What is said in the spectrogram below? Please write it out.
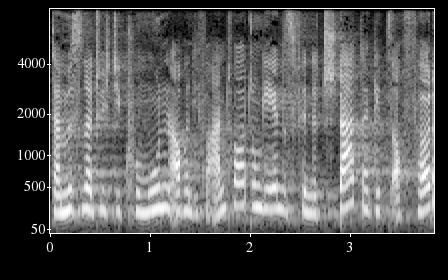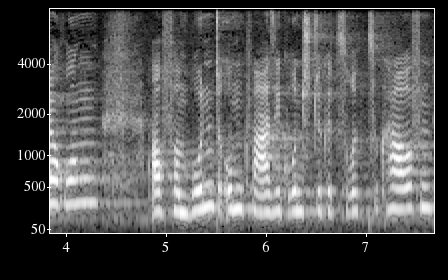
da müssen natürlich die Kommunen auch in die Verantwortung gehen. Das findet statt. Da gibt es auch Förderungen, auch vom Bund, um quasi Grundstücke zurückzukaufen.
